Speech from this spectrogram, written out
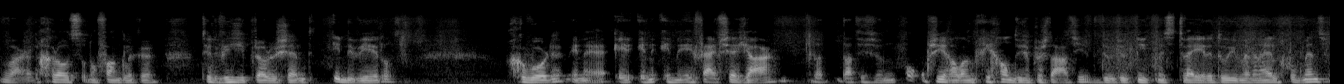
We waren de grootste onafhankelijke televisieproducent in de wereld geworden in, eh, in, in, in vijf, zes jaar. Dat, dat is een, op zich al een gigantische prestatie. Dat doe je natuurlijk niet met z'n tweeën, dat doe je met een hele groep mensen.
